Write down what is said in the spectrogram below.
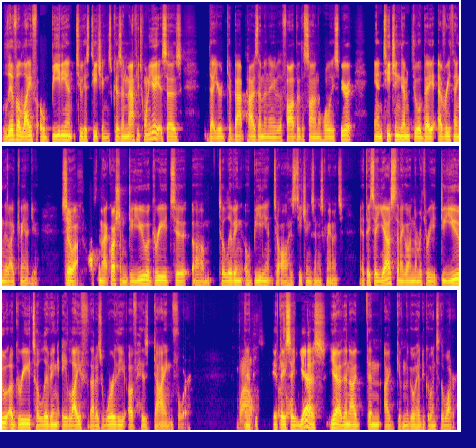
live a life obedient to his teachings? Because in matthew 28 it says that you're to baptize them in the name of the father the son and the holy spirit and teaching them to obey everything that i commanded you. So Mm. i asked them that question. Do you agree to um, to living obedient to all his teachings and his commandments if they say yes then i go on number three do you agree to living a life that is worthy of his dying for Wow. if, if they say yes, yeah, then I then I give them the go ahead to go into the water.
